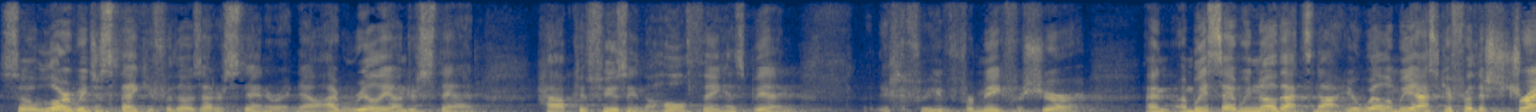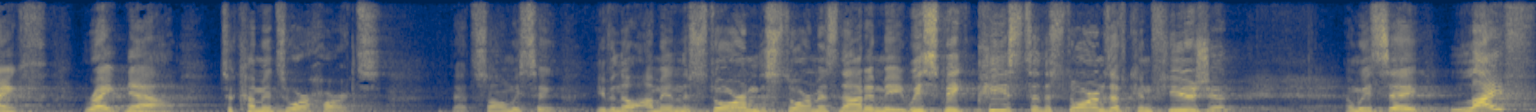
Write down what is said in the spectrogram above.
So, Lord, we just thank you for those that are standing right now. I really understand how confusing the whole thing has been for me, for sure. And, and we say, we know that's not your will. And we ask you for the strength right now to come into our hearts. That song we sing, even though I'm in the storm, the storm is not in me. We speak peace to the storms of confusion. And we say, life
